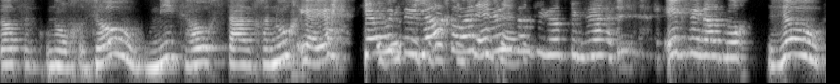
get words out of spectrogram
dat het nog zo niet hoogstaand genoeg... Ja, ja jij moet nu lachen, want je wist dat ik dat ging zeggen. Ik vind dat het nog zo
